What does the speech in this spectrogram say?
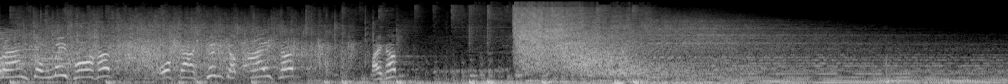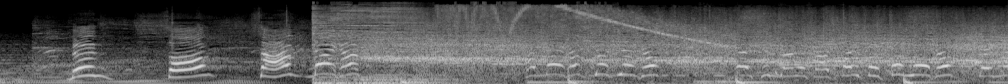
แรงส่งไม่พอครับ โอกาสขึ้นกับไอซ์ครับ ไปครับ หนึ่ง สอง สาม ได้ครับ ปปกป้องโลกครับเก่งม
